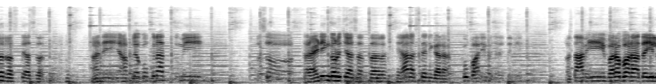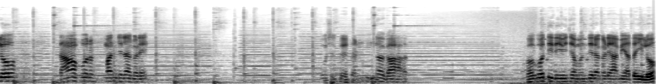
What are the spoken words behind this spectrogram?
सुंदर रस्ते असतात. आणि आपल्या कोकणात तुम्ही असं रायडिंग करूची असत तर या रस्त्याने करा. खूप भारी मजा येते आता आम्ही बरोबर आता इलो धामापूर मंदिराकडे. होऊ शकते थंड गार. भगवती देवीच्या मंदिराकडे आम्ही आता इलो.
